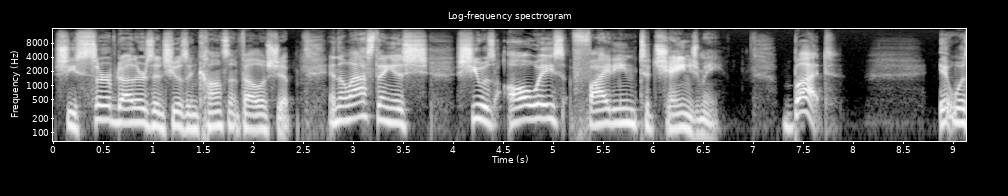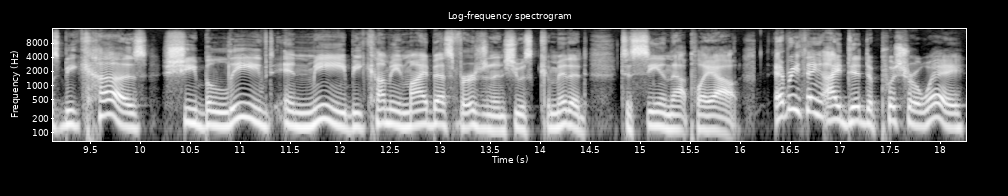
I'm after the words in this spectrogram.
She served others and she was in constant fellowship. And the last thing is, she was always fighting to change me. But it was because she believed in me becoming my best version and she was committed to seeing that play out. Everything I did to push her away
